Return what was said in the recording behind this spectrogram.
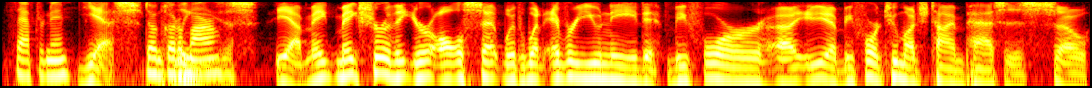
this afternoon. Yes. Don't go tomorrow? please. Yeah, make make sure that you're all set with whatever you need before uh, yeah before too much time passes. So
